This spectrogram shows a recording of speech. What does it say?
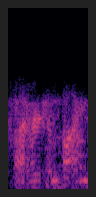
if I were combined.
